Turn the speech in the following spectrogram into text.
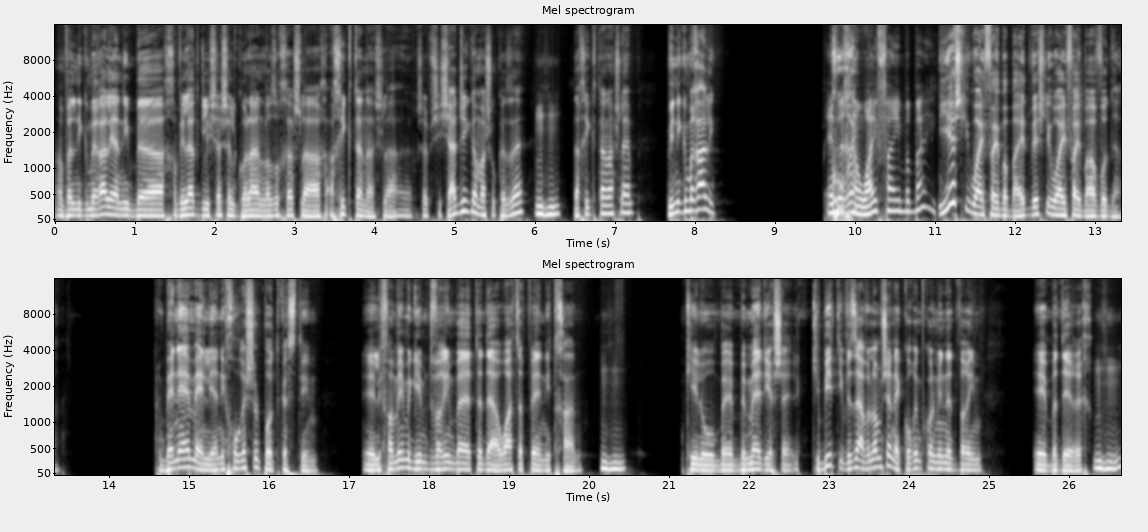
אבל נגמרה לי, אני בחבילת גלישה של גולן, לא זוכר שלה, הכי קטנה שלה, אני חושב שישה ג'יגה, משהו כזה. זה הכי קטנה שלהם, והיא נגמרה לי. אין קורה. לך וי-פיי בבית? יש לי וי-פיי בבית ויש לי וי-פיי בעבודה. ביניהם אין לי, אני חורש על פודקאסטים. אה, לפעמים מגיעים דברים, ב- אתה יודע, וואטסאפ אה, נטחן, מהמם. כאילו במדיה שכיביתי וזה, אבל לא משנה, קורים כל מיני דברים אה, בדרך. מהמם.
